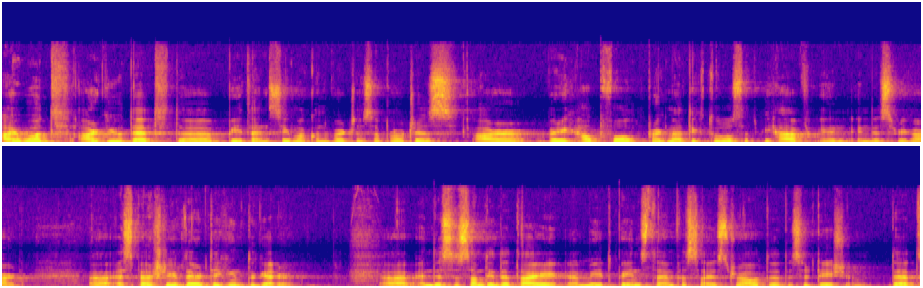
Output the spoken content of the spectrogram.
I would argue that the beta and sigma convergence approaches are very helpful pragmatic tools that we have in, in this regard, uh, especially if they're taken together. Uh, and this is something that I uh, made pains to emphasize throughout the dissertation, that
